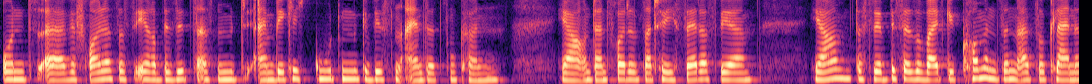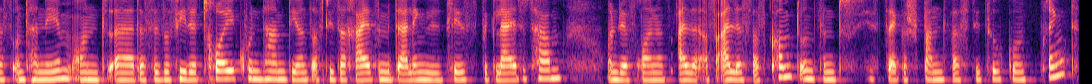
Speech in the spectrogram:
Und äh, wir freuen uns, dass ihre Besitzer es mit einem wirklich guten Gewissen einsetzen können. Ja, und dann freut uns natürlich sehr, dass wir ja, dass wir bisher so weit gekommen sind als so kleines Unternehmen und äh, dass wir so viele treue Kunden haben, die uns auf dieser Reise mit Darling Little Place begleitet haben und wir freuen uns alle auf alles, was kommt und sind sehr gespannt, was die Zukunft bringt.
